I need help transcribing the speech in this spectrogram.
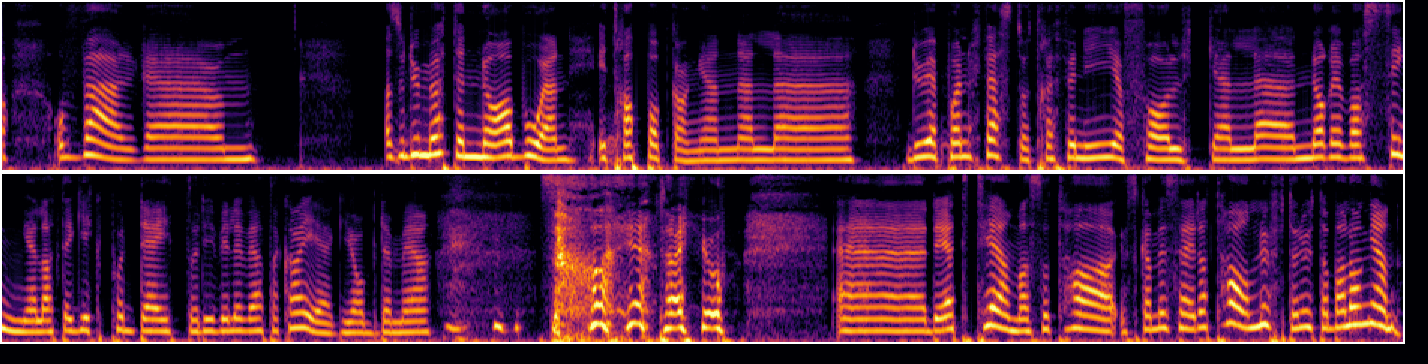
å være Altså, du møter naboen i trappeoppgangen, eller du er på en fest og treffer nye folk, eller når jeg var singel at jeg gikk på date og de ville vite hva jeg jobbet med, så er det jo eh, Det er et tema som tar Skal vi si det tar luften ut av ballongen.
